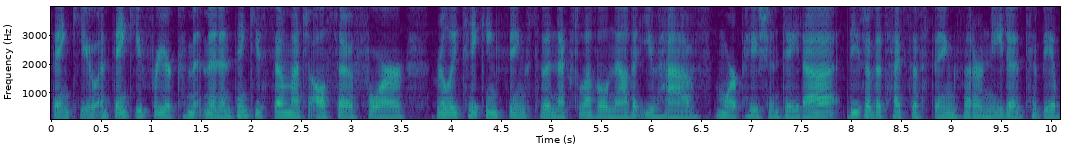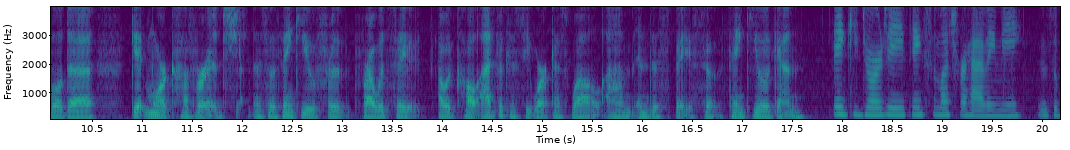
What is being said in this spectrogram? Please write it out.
Thank you. And thank you for your commitment. And thank you so much also for really taking things to the next level now that you have more patient data. These are the types of things that are needed to be able to get more coverage. And so thank you for, for I would say, I would call advocacy work as well um, in this space. So thank you again. Thank you, Georgie. Thanks so much for having me. It was a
